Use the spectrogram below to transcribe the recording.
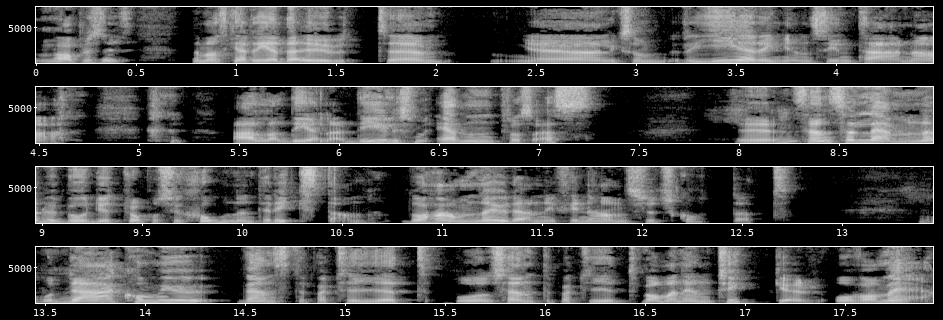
Mm. Ja, precis. När man ska reda ut eh, eh liksom regeringens interna alla delar. Det är ju liksom en process. Eh, mm. Sen så lämnar du budgetpropositionen till riksdagen. Då hamnar ju den i finansutskottet. Mm. Och där kommer ju Vänsterpartiet och Centerpartiet, vad man än tycker, att vara med.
